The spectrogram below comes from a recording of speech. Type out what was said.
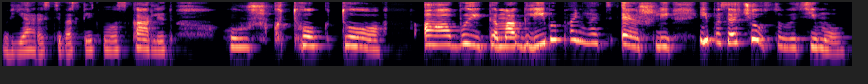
В ярости воскликнула Скарлетт. Уж кто-кто, а вы-то могли бы понять Эшли и посочувствовать ему.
